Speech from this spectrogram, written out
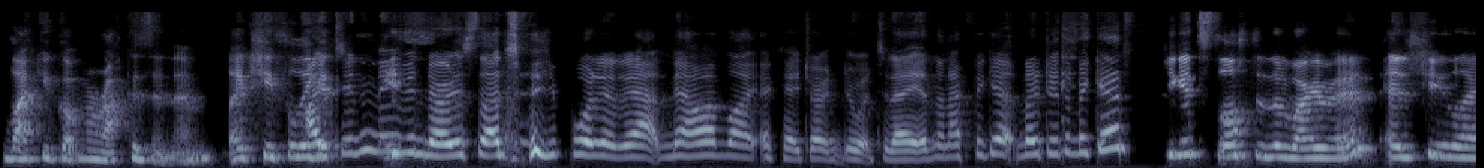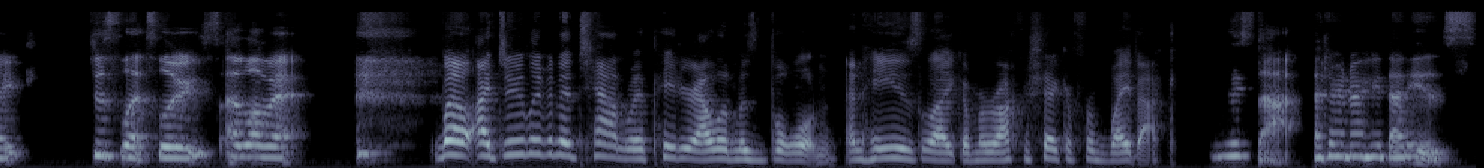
like you've got maracas in them. Like she fully. I didn't this- even notice that until you pointed it out. Now I'm like, okay, don't do it today, and then I forget and I do them again. She gets lost in the moment and she like just lets loose. I love it. Well, I do live in a town where Peter Allen was born, and he is like a maraca shaker from way back. Who is that? I don't know who that is.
